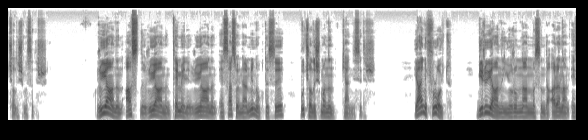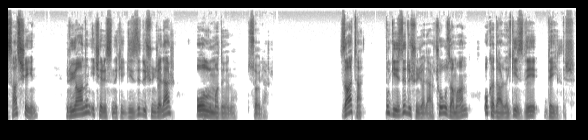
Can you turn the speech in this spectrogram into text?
çalışmasıdır. Rüyanın aslı, rüyanın temeli, rüyanın esas önemli noktası bu çalışmanın kendisidir. Yani Freud, bir rüyanın yorumlanmasında aranan esas şeyin rüyanın içerisindeki gizli düşünceler olmadığını söyler. Zaten bu gizli düşünceler çoğu zaman o kadar da gizli değildir.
